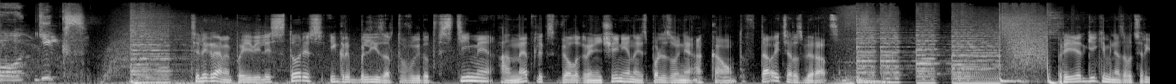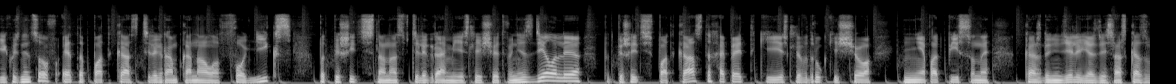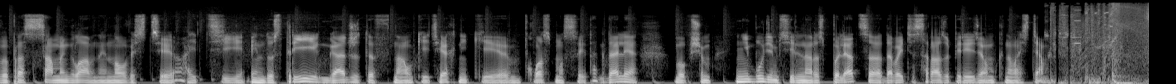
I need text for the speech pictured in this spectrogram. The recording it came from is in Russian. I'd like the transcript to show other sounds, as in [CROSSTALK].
4 Geeks. В Телеграме появились сторис, игры Blizzard выйдут в Steam, а Netflix ввел ограничения на использование аккаунтов. Давайте разбираться. Привет, гики, меня зовут Сергей Кузнецов, это подкаст телеграм-канала 4Geeks. Подпишитесь на нас в Телеграме, если еще этого не сделали. Подпишитесь в подкастах, опять-таки, если вдруг еще не подписаны. Каждую неделю я здесь рассказываю про самые главные новости IT-индустрии, гаджетов, науки и техники, космоса и так далее. В общем, не будем сильно распыляться, давайте сразу перейдем к новостям.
